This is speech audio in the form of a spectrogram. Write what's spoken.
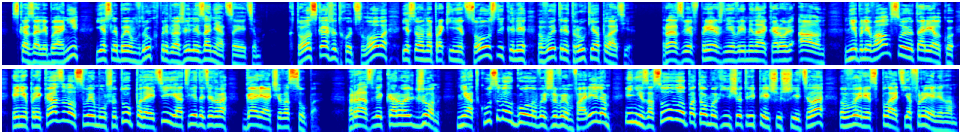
— сказали бы они, если бы им вдруг предложили заняться этим. Кто скажет хоть слово, если он опрокинет соусник или вытрет руки о платье? Разве в прежние времена король Алан не блевал в свою тарелку и не приказывал своему шуту подойти и отведать этого горячего супа? Разве король Джон не откусывал головы живым форелем и не засовывал потом их еще трепещущие тела в вырез платья фрейлином?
